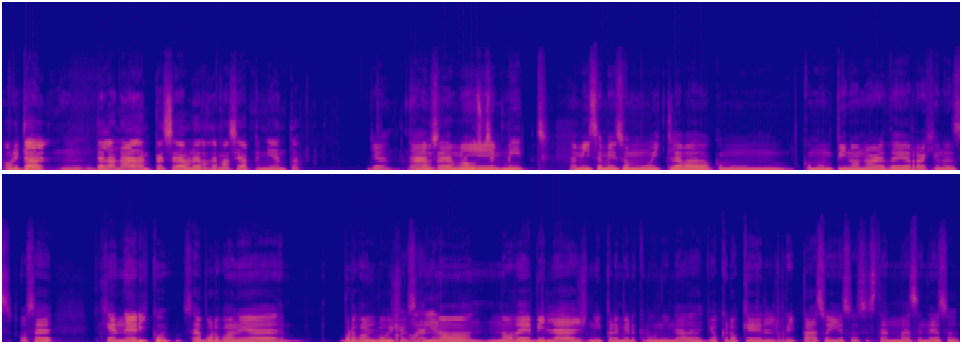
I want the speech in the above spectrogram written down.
Ahorita mm, de la nada empecé a oler demasiada pimienta. Ya. Como Ah, ese mí, roasted meat. a mí se me hizo muy clavado como un, como un Pinot Noir de regiones, o sea, genérico, o sea, Borgoña, Bourgogne Rouge, o sea, no, no de Village ni Premier Cru ni nada. Yo creo que el ripazo y esos están más en eso,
